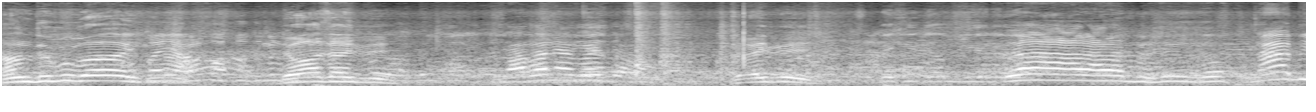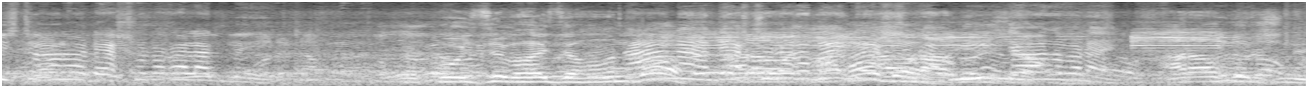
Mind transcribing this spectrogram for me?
আমি দেবো ভাই দেওয়া যাইবি। যাইবি। কইছে ভাই যখন আর আও করিস না।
